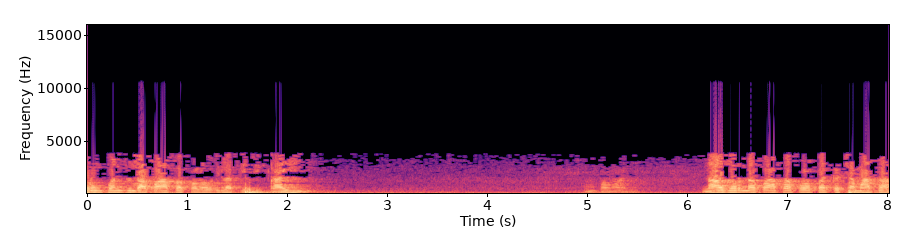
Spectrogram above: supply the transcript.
perempuan itu tidak apa-apa kalau dilapisi kain umpamanya. Nazar tidak apa-apa kalau pakai kacamata.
